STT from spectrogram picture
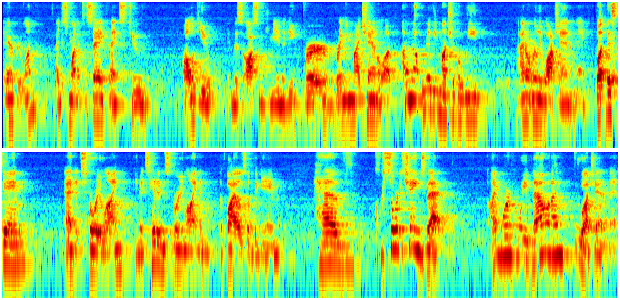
Hey everyone, I just wanted to say thanks to all of you in this awesome community for bringing my channel up. I'm not really much of a weeb, I don't really watch anime, but this game and its storyline and its hidden storyline in the files of the game have sort of changed that. I'm more of a weeb now and I do watch anime,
